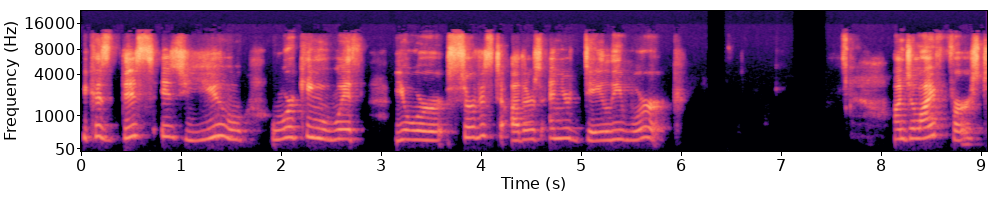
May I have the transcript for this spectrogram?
because this is you working with your service to others and your daily work. On July 1st,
